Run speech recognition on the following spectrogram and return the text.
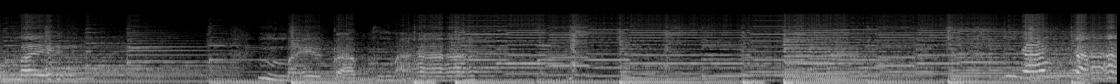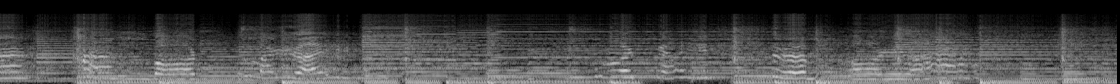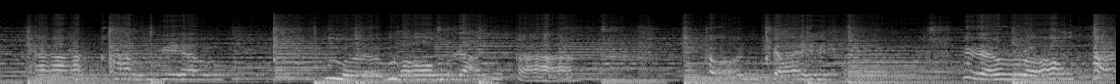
ำไม ไม่กลับมาน้ำตาข้างบอดไม่ไหลหัวใจเริ่มอ่อนล้าตาข้างเดียวเมื่อมองหลังตา ถอนใจแล้วร้องไห้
